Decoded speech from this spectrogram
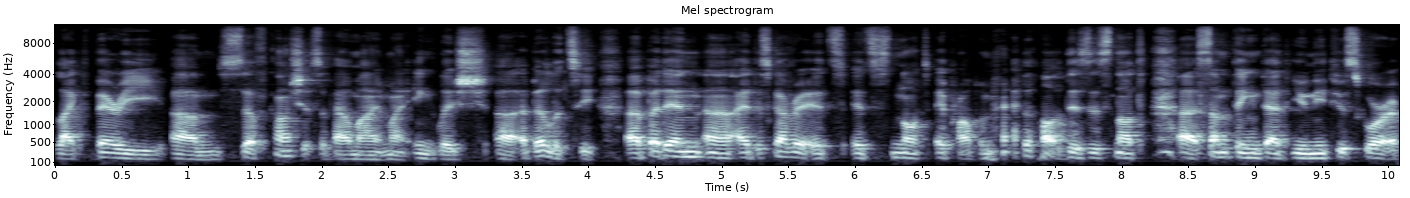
like very um, self-conscious about my, my English ability. Uh, but then uh, I discovered it's it's not a problem at all. This is not uh, something that you need to score a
